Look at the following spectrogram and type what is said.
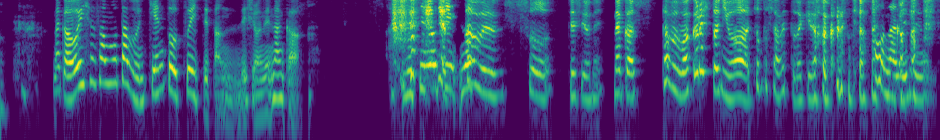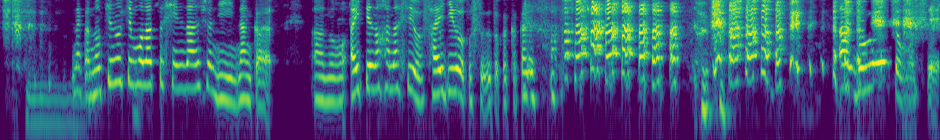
なんかお医者さんも多分見当ついてたんでしょうね。なんか、後々の多分、そうですよね。なんか、多分分かる人には、ちょっと喋っただけで分かるんじゃないかそうなんですよ。うんなんか、後々もらった診断書になんか、あの、相手の話を遮ろうとするとか書かれてて あ、ごめんと思って。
